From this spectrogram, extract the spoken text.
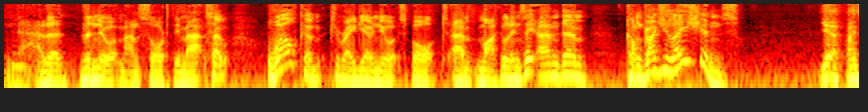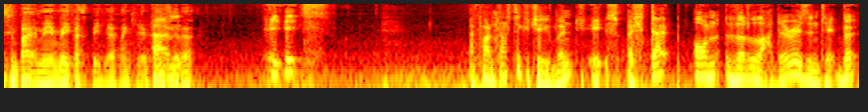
nah, the, the Newark man sorted him out. So, welcome to Radio Newark Sport, um, Michael Lindsay, and um, congratulations. Yeah, thanks for inviting me. I'm really glad to be here. Thank you. Appreciate Um, it. It, it's a fantastic achievement. It's a step on the ladder, isn't it? But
